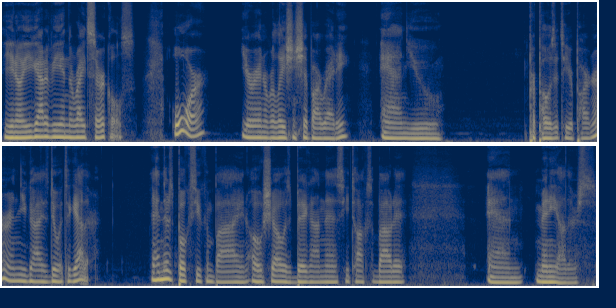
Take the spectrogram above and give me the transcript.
You know, you got to be in the right circles. Or you're in a relationship already and you propose it to your partner and you guys do it together. And there's books you can buy, and Osho is big on this. He talks about it, and many others.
